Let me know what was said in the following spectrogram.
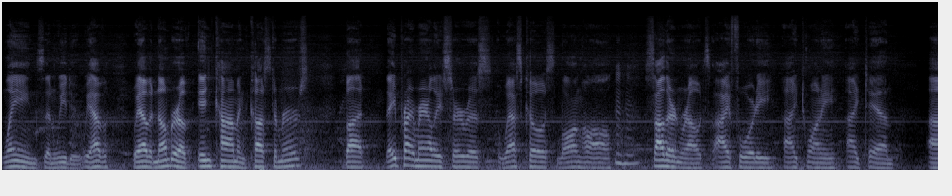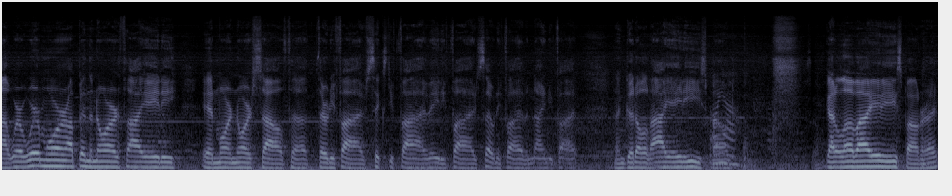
lanes than we do. We have we have a number of in common customers, but they primarily service West Coast long haul, mm-hmm. southern routes, I forty, I twenty, I ten, uh, where we're more up in the north, I eighty and more north south uh, 35, 65, 85, 75, and 95. And good old I 80 eastbound. Oh, yeah. So, gotta love I 80 eastbound, right?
